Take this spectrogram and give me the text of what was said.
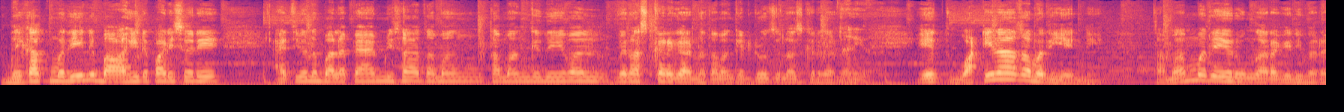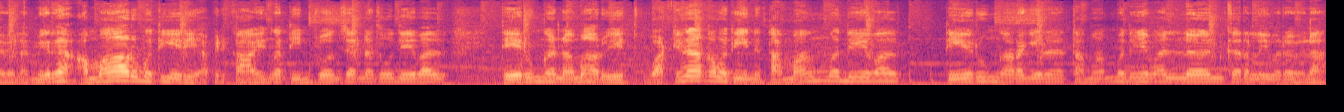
දෙකක්ම දන බාහිට පරිසරේ ඇතිවන බලපෑම් නිසා තමන් තමන්ගේ දේවල් වෙනස් කරගන්න තමන් කෙටු වෙනස් කරගන්න. ඒත් වටිනාකම තියෙන්නේ තමන්ම තේරුම් අරගෙනවර වෙලා මේක අමාරුම තේරේ අපිට කායක තින්පලෝන්සන්නතු දේවල් තේරුම් නමාරු ඒත් වටිනාකම තියෙන තමන්ම දේවල් තේරුම් අරගෙන තමන්ම දේවල්ලර්න් කරලිවර වෙලා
